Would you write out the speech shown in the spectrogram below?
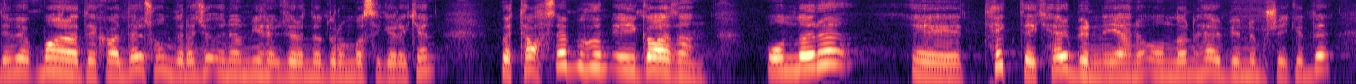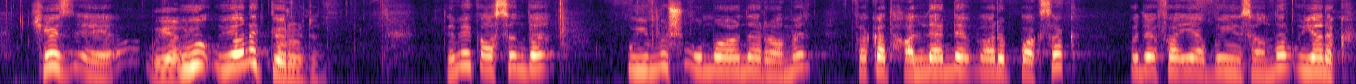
demek manadaki halleri son derece önemli yine üzerinde durulması gereken ve tahsebuhum eygazan onları e, tek tek her birini yani onların her birini bu şekilde çez, e, Uyanık. uyu- uyanık görürdün. Demek aslında uyumuş olmalarına rağmen fakat hallerine varıp baksak bu defa ya bu insanlar uyanık.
